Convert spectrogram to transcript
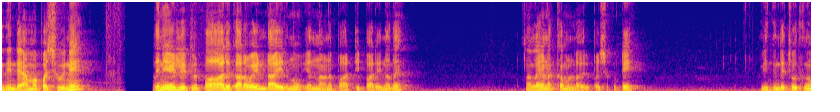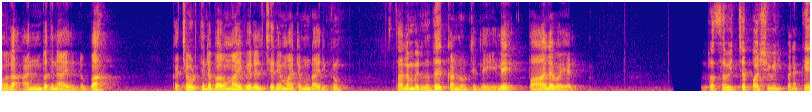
ഇതിന്റെ അമ്മ പശുവിന് പതിനേഴ് ലിറ്റർ പാൽ കറവ ഉണ്ടായിരുന്നു എന്നാണ് പാർട്ടി പറയുന്നത്. നല്ല ഇണക്കമുള്ള ഒരു പശുക്കുട്ടി. ഇതിന്റെ ചോദിക്കുന്ന പോലെ അൻപതിനായിരം രൂപ. കച്ചവടത്തിന്റെ ഭാഗമായി വിലയിൽ ചെറിയ മാറ്റമുണ്ടായിരിക്കും സ്ഥലം വരുന്നത് കണ്ണൂർ ജില്ലയിലെ പാലവയൽ. പ്രസവിച്ച പശു വിൽപ്പനക്ക്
